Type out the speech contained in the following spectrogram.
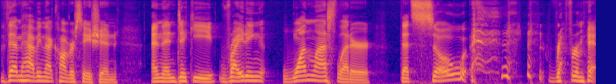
them having that conversation, and then Dickie writing one last letter that's so reprimand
